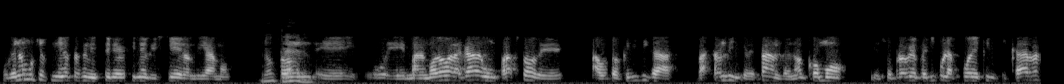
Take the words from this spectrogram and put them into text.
porque no muchos cineastas en la historia del cine lo hicieron, digamos. ¿No? Son, Claro. eh, eh, Almodóvar acá da un paso de autocrítica bastante interesante, ¿no? Cómo en su propia película puede criticar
